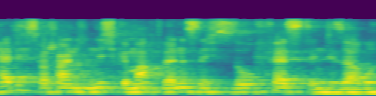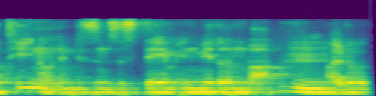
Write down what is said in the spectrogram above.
hätte ich es wahrscheinlich nicht gemacht, wenn es nicht so fest in dieser Routine und in diesem System in mir drin war. Mhm. Weil du,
